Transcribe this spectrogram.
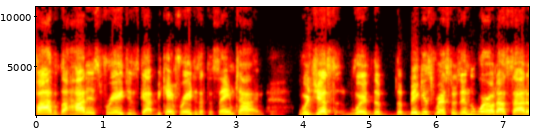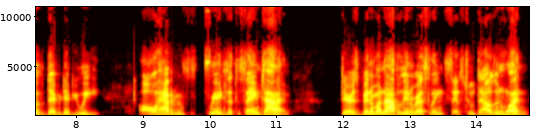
five of the hottest free agents got became free agents at the same time. We're just we're the the biggest wrestlers in the world outside of WWE. All happen to be free agents at the same time. There's been a monopoly in wrestling since 2001.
